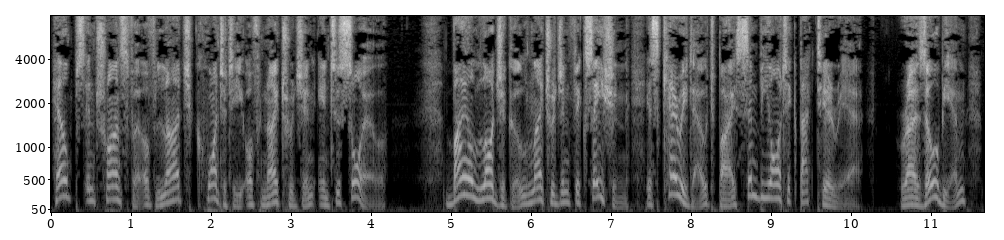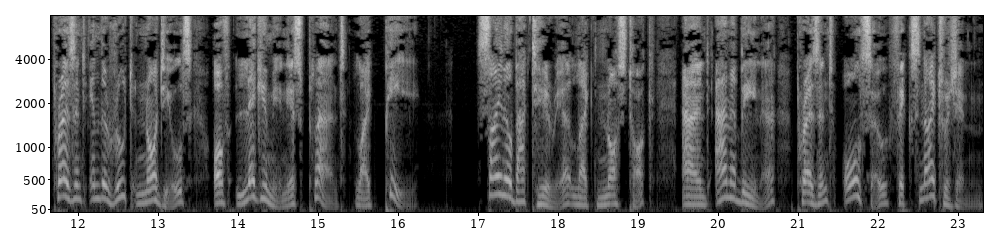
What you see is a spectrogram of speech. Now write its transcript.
helps in transfer of large quantity of nitrogen into soil. Biological nitrogen fixation is carried out by symbiotic bacteria, rhizobium present in the root nodules of leguminous plant like pea. Cyanobacteria like nostoc and anabaena present also fix nitrogen.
